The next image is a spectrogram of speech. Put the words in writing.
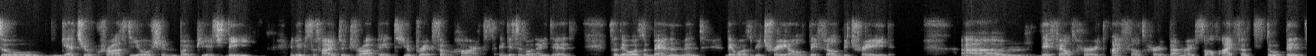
to get you across the ocean for a PhD, and you decide to drop it, you break some hearts. And this is what mm. I did. So there was abandonment, there was betrayal, they felt betrayed. Um, they felt hurt. I felt hurt by myself. I felt stupid.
